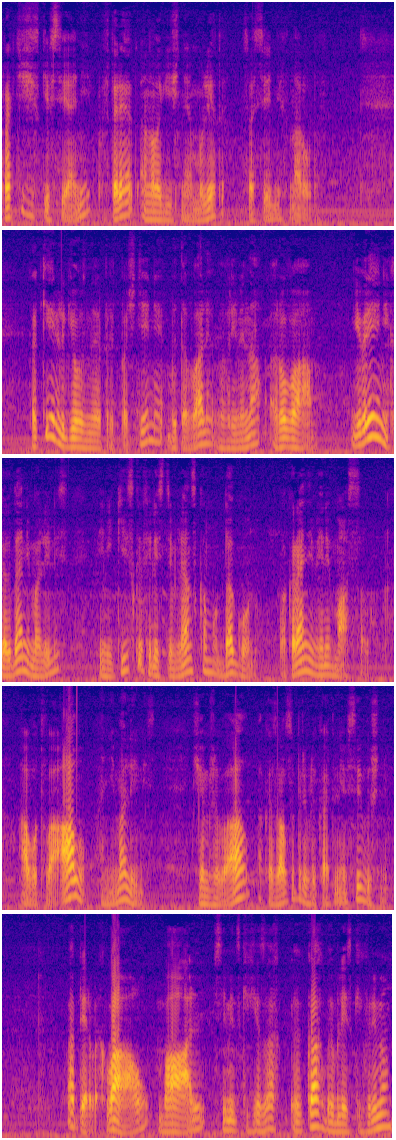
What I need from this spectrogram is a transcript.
Практически все они повторяют аналогичные амулеты соседних народов. Какие религиозные предпочтения бытовали во времена Роваама? Евреи никогда не молились финикийско-филистимлянскому Дагону, по крайней мере массово. А вот Ваалу они молились. Чем же Ваал оказался привлекательнее Всевышнего? Во-первых, Ваал, Бааль в семитских языках библейских времен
